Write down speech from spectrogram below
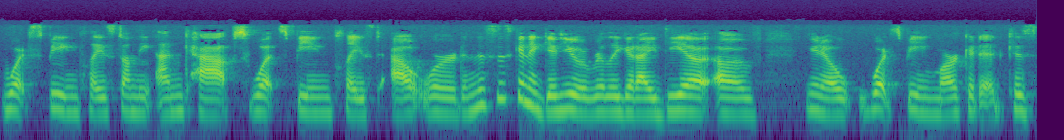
what's being placed on the end caps, what's being placed outward. And this is going to give you a really good idea of, you know, what's being marketed because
